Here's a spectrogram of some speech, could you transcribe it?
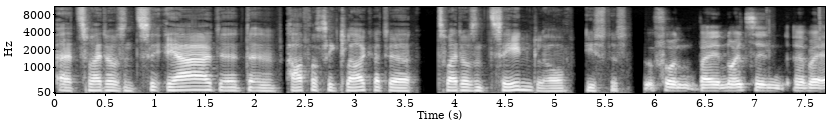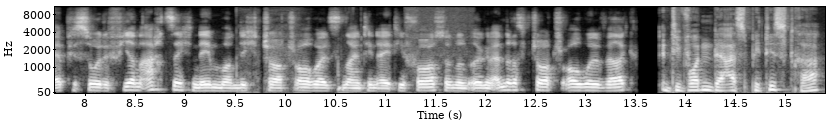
Äh, 2010, ja, der, der Arthur C. Clarke hat ja 2010, glaube ich, hieß das. Von bei 19, äh, bei Episode 84 nehmen wir nicht George Orwells 1984, sondern irgendein anderes George Orwell-Werk. Die Wodden der Aspidistra.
